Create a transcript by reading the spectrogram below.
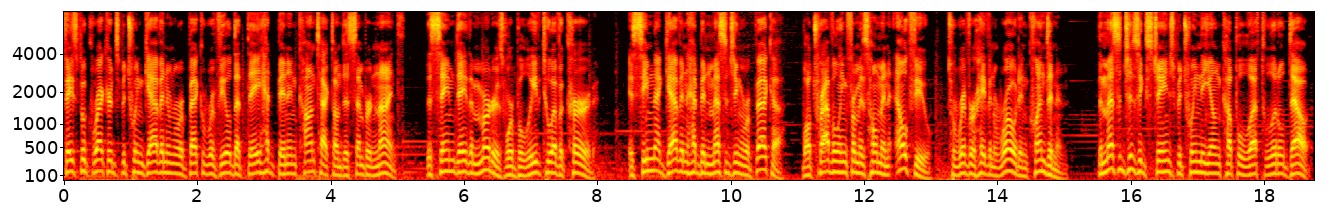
Facebook records between Gavin and Rebecca revealed that they had been in contact on December 9th, the same day the murders were believed to have occurred. It seemed that Gavin had been messaging Rebecca while traveling from his home in Elkview to Riverhaven Road in Clendenin. The messages exchanged between the young couple left little doubt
